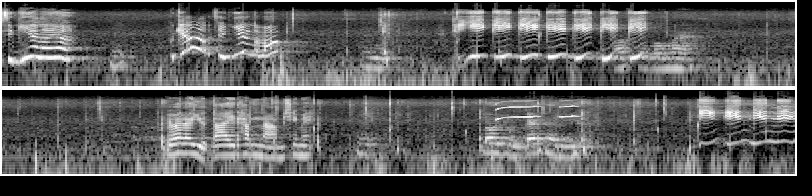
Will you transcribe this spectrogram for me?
เสียงเฮียอะไรอะเมื่อกี้เสียงเฮียอะไรวะไม่รู้กี้กี้กี้กี้กี้กี้เอากี้เสียงลงมาแปลว่าเราอยู่ใต้ถ้ำน้ำใช่ไหม เราอยู่ใกล้ทะเลอิงอิงอิงอิง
